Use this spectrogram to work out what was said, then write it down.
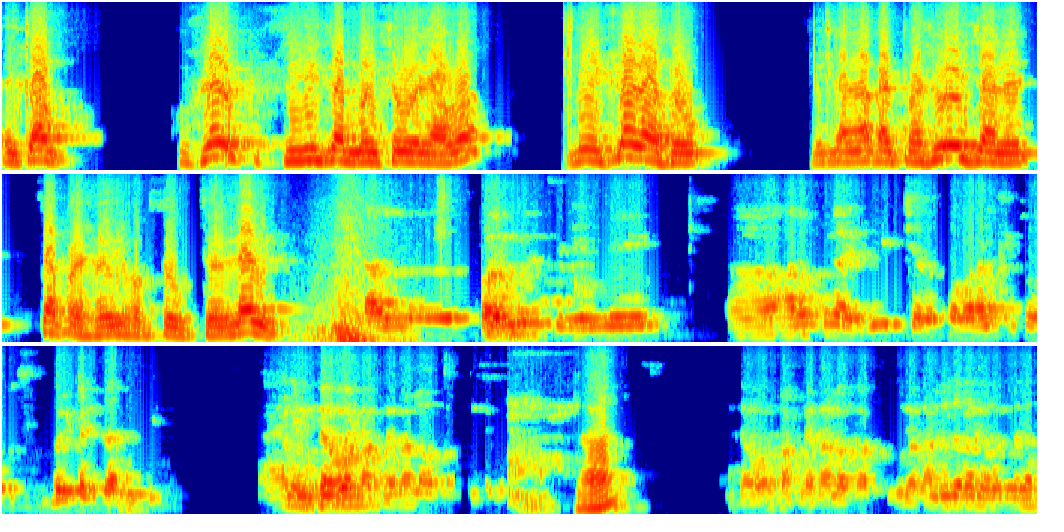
एका कुठल्याही टीव्हीच्या मंचावर यावं. मी इथला जातो. मी त्यांना काही प्रश्न विचारले त्या प्रश्नाची फक्त उत्तर द्यावी. काल परमवीर सिंग यांनी आरोप केला की शरद उपस्थित बैठक झाली होती. आणि दबाव टाकण्यात आला होता. हा? दबाव टाकण्यात आला होता. गुन्हा.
